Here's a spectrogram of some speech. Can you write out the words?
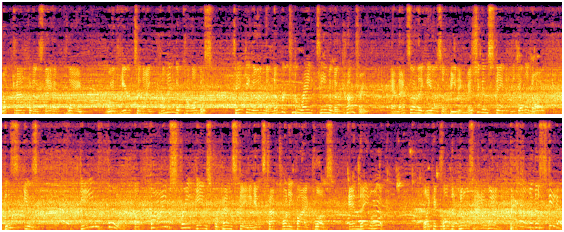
what confidence they have played with here tonight, coming to Columbus, taking on the number two ranked team in the country, and that's on the heels of beating Michigan State and Illinois. This is game four of five straight games for Penn State against top 25 clubs, and they look like a club that knows how to win. Battle with a steal.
